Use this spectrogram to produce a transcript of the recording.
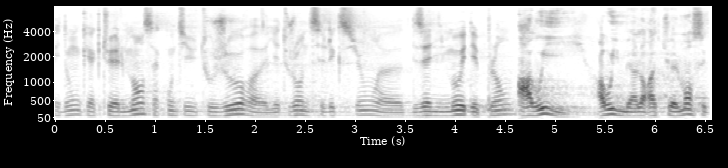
Et donc actuellement, ça continue toujours. Il y a toujours une sélection des animaux et des plants? Ah oui, ah oui, mais alors actuellement, c'est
